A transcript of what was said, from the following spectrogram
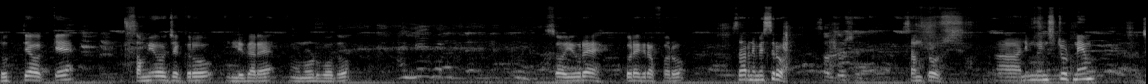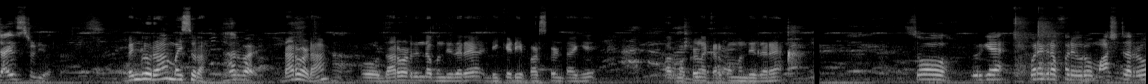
ನೃತ್ಯಕ್ಕೆ ಸಂಯೋಜಕರು ಇಲ್ಲಿದ್ದಾರೆ. ನಾವು ನೋಡ್ಬೋದು. ಸೊ ಇವರೇ ಕೊರಿಯೋಗ್ರಾಫರು ಸರ್ ನಿಮ್ಮ ಹೆಸರು? ಸಂತೋಷ್ ಸಂತೋಷ್. ಆ, ನಿಮ್ಮ ಇನ್ಸ್ಟಿಟ್ಯೂಟ್ ನೇಮ್ ಜೈವ್ ಸ್ಟುಡಿಯೋ ಅಂತ. ಬೆಂಗಳೂರಾ ಮೈಸೂರಾ? ಧಾರವಾಡ. ಧಾರವಾಡ? ಓ ಧಾರವಾಡದಿಂದ ಬಂದಿದ್ದಾರೆ. ಡಿ ಕೆ ಡಿ ಪಾರ್ಟಿಸಿಪೆಂಟ್ ಆಗಿ ಅವ್ರ ಮಕ್ಕಳನ್ನ ಕರ್ಕೊಂಬಂದಿದ್ದಾರೆ ಸೊ ಇವ್ರಿಗೆ ಕೊರಿಯೋಗ್ರಾಫರ್ ಇವರು ಮಾಸ್ಟರು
